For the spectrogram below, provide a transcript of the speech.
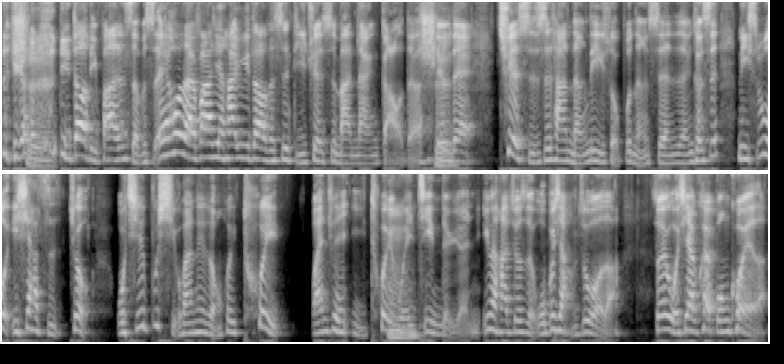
那个你到底发生什么事。”哎，后来发现他遇到的事的确是蛮难搞的，对不对？确实是他能力所不能胜任。可是你如果一下子就，我其实不喜欢那种会退完全以退为进的人，因为他就是我不想做了。所以我现在快崩溃了。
